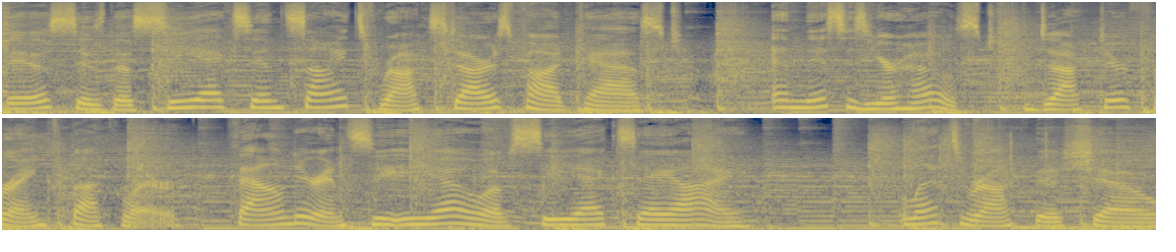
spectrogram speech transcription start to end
This is the CX Insights Rockstars podcast. And this is your host, Dr. Frank Buckler, founder and CEO of CXAI. Let's rock this show.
